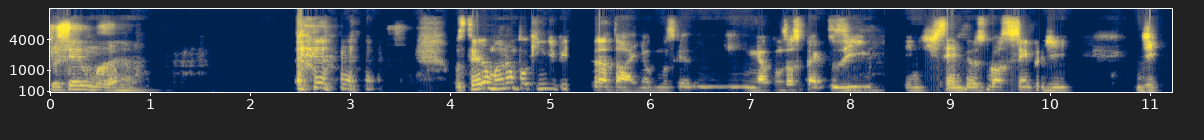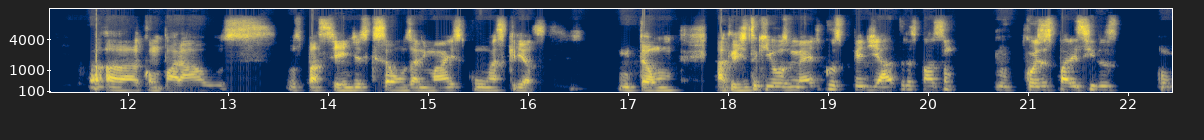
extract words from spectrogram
o ser humano? o ser humano é um pouquinho difícil tratar em alguns, em alguns aspectos e a gente sempre, eu gosto sempre de, de uh, comparar os, os pacientes que são os animais com as crianças. Então, acredito que os médicos pediatras passam por coisas parecidas com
